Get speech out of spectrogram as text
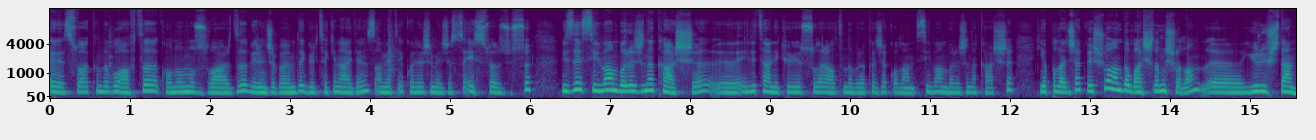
Evet su hakkında bu hafta konuğumuz vardı. Birinci bölümde Gültekin Aydeniz Ahmet Ekoloji Meclisi eş sözcüsü. Bize Silvan Barajı'na karşı e, 50 tane köyü sular altında bırakacak olan Silvan Barajı'na karşı yapılacak ve şu anda başlamış olan e, yürüyüşten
